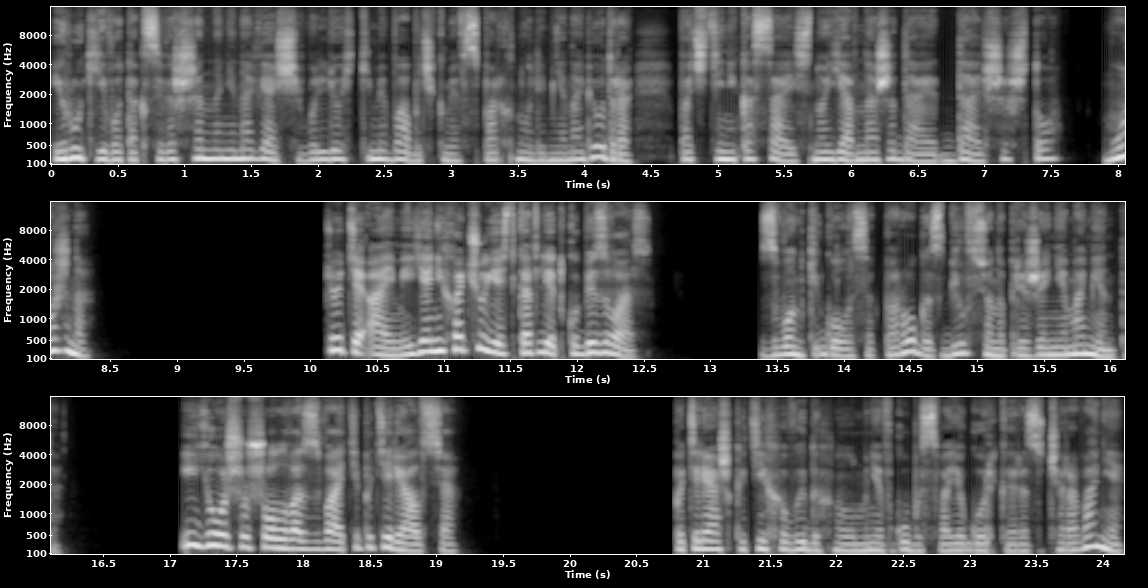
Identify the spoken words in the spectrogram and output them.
И руки его так совершенно ненавязчиво легкими бабочками вспорхнули мне на бедра, почти не касаясь, но явно ожидая. Дальше что? Можно? «Тетя Айми, я не хочу есть котлетку без вас!» Звонкий голос от порога сбил все напряжение момента. И Ёж ушел вас звать и потерялся. Потеряшка тихо выдохнул мне в губы свое горькое разочарование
